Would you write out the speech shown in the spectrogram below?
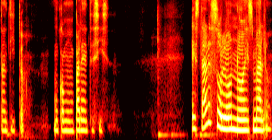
tantito, como un paréntesis. Estar solo no es malo.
